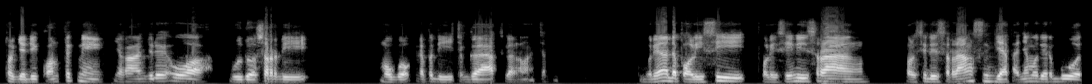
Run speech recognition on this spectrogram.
terjadi konflik nih ya kan jadi wah bulldozer di mogok dapat dicegat segala macam kemudian ada polisi polisi ini diserang. Polisi diserang senjatanya mau direbut.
